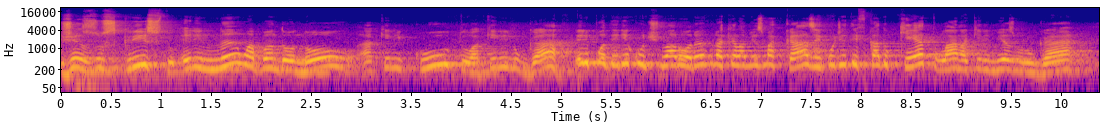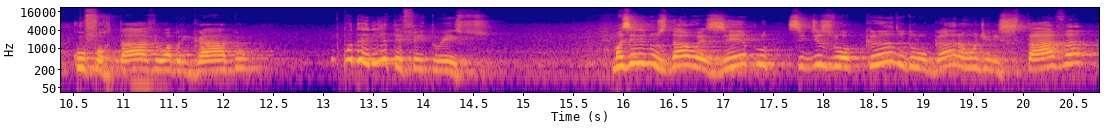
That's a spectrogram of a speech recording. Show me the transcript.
Jesus Cristo, ele não abandonou aquele culto, aquele lugar, ele poderia continuar orando naquela mesma casa, ele podia ter ficado quieto lá naquele mesmo lugar, confortável, abrigado, ele poderia ter feito isso, mas ele nos dá o exemplo se deslocando do lugar onde ele estava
